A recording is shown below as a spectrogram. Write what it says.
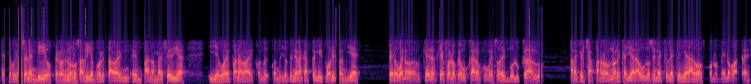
Este, pues yo se la envío, pero él no lo sabía porque él estaba en, Panamá ese día y llegó de Panamá cuando, cuando yo tenía la carta en mi poder y lo envié. Pero bueno, ¿qué, ¿qué, fue lo que buscaron con eso? De involucrarlo para que el chaparrón no le cayera a uno, sino que le cayera a dos, por lo menos, a tres.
